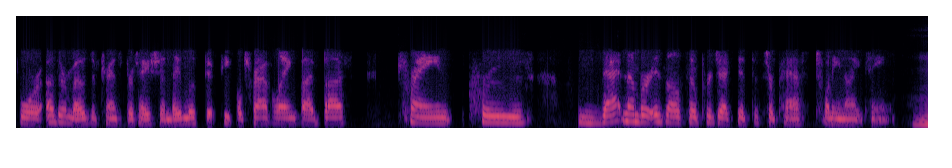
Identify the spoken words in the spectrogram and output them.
for other modes of transportation. They looked at people traveling by bus, train, cruise. That number is also projected to surpass 2019. Hmm.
